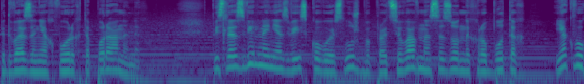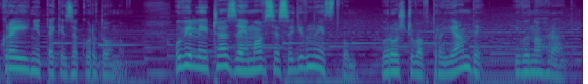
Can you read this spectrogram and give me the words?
підвезення хворих та поранених. Після звільнення з військової служби працював на сезонних роботах як в Україні, так і за кордоном. У вільний час займався садівництвом, вирощував троянди і виноград.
